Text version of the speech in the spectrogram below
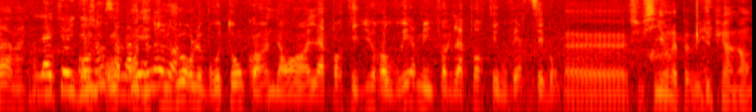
Voir, hein. L'accueil des On, gens, on- ça n'a on rien dit à voir. toujours le breton quand non, la porte est dure à ouvrir, mais une fois que la porte est ouverte, c'est bon. Euh, celui-ci, on l'a pas vu depuis un an.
